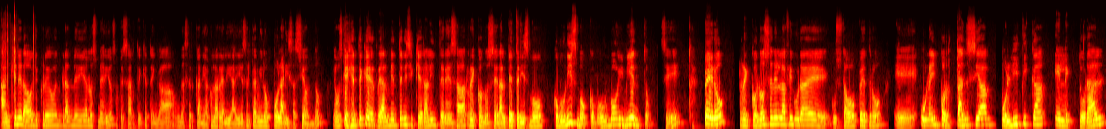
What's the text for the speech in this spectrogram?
han generado, yo creo, en gran medida los medios, a pesar de que tenga una cercanía con la realidad, y es el término polarización, ¿no? Digamos que hay gente que realmente ni siquiera le interesa reconocer al petrismo comunismo, como un movimiento, ¿sí? Pero reconocen en la figura de Gustavo Petro eh, una importancia política electoral,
